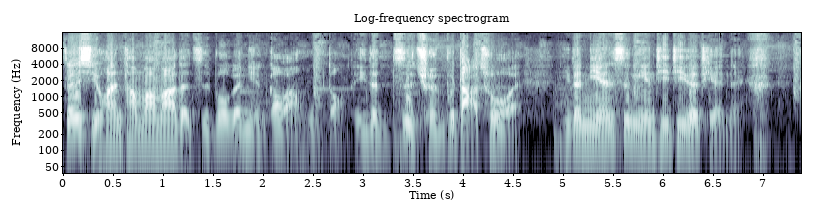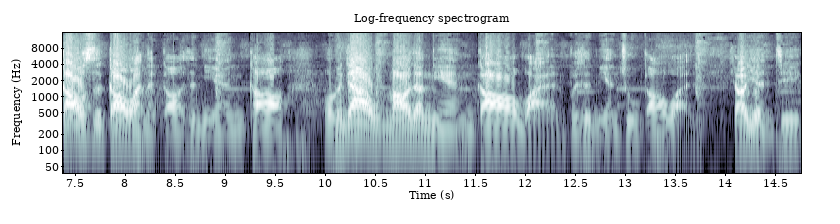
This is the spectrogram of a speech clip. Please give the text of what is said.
真喜欢汤妈妈的直播跟年糕玩互动，你的字全部打错哎，你的年是黏 T T 的甜哎。糕是睾丸的睾，是年糕。我们家的猫叫年糕丸，不是年住睾丸。小眼睛，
